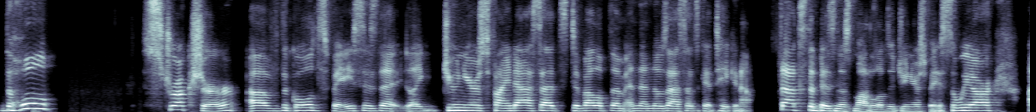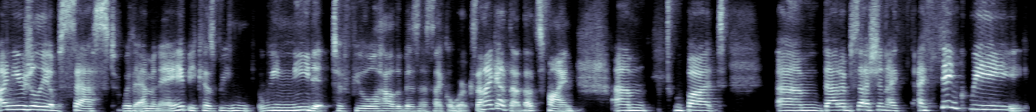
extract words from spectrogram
the whole structure of the gold space is that like juniors find assets, develop them, and then those assets get taken out. That's the business model of the junior space. So we are unusually obsessed with M and A because we we need it to fuel how the business cycle works, and I get that. That's fine, um, but um, that obsession, I I think we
